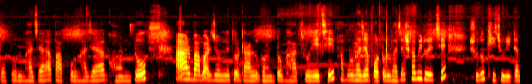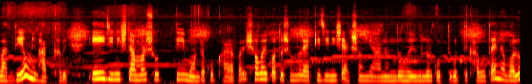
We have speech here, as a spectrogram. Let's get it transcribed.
পটল ভাজা, পাঁপড় ভাজা, ঘন্ট, আর বাবার জন্য তো ডাল, ঘন্ট, ভাত রয়েছে। পাঁপড় ভাজা, পটল ভাজা সবই রয়েছে। শুধু খিচুড়িটা বাদ দিয়ে উনি ভাত খাবে। এই জিনিসটা আমার সত্যি মনটা খুব খারাপ হয়। সবাই কত সুন্দর একই জিনিস একসঙ্গে আনন্দ হই হুল্লোড় করতে করতে খাব, তাই না বলো?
